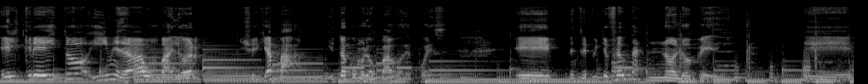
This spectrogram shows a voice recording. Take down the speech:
el crédito y me daba un valor. Y yo dije, apa, ¿y esto cómo lo pago después? Eh, entre pito y flauta no lo pedí. Eh,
